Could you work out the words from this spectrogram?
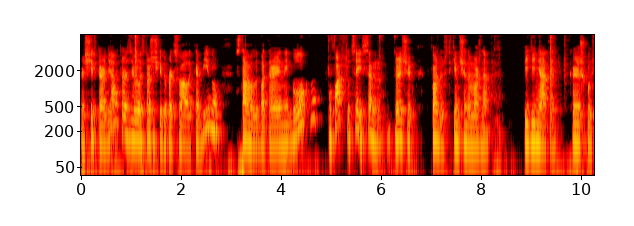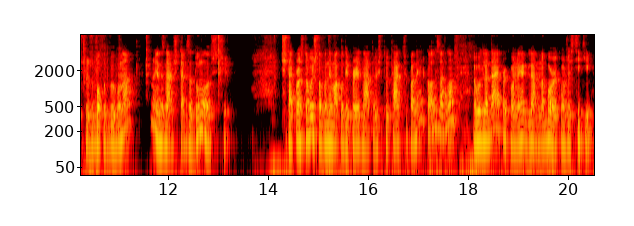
Решітка радіатора з'явилась, трошечки допрацювали кабіну, вставили батарейний блок. Ну, по факту це і все, до речі, таким чином можна підійняти кришку з боку двигуна. Ну, я не знаю, чи так задумалось, чи, чи так просто вийшло, бо нема куди приєднати ось тут так цю панельку, але загалом виглядає прикольно. Як для набору, якому вже стільки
